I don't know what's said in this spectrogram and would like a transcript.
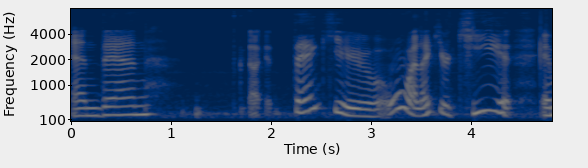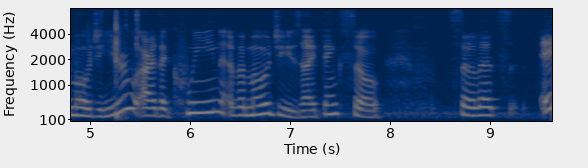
And then, uh, thank you. Oh, I like your key emoji. You are the queen of emojis. I think so. So let's, hey,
